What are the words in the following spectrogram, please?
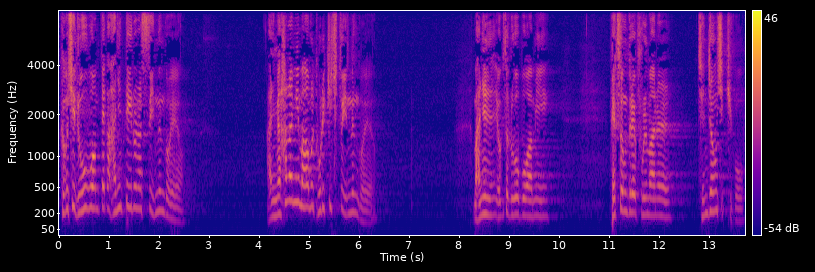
그것이 르호보암 때가 아닌 때 일어날 수 있는 거예요. 아니면 하나님의 마음을 돌이킬 수도 있는 거예요. 만일 여기서 르호보암이 백성들의 불만을 진정시키고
